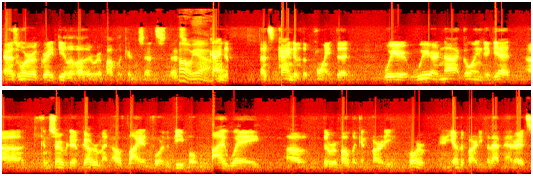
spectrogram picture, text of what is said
As were a great deal of other Republicans. That's that's oh yeah. kind of that's kind of the point that we we are not going to get uh, conservative government of by and for the people by way of the Republican Party or any other party for that matter. It's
